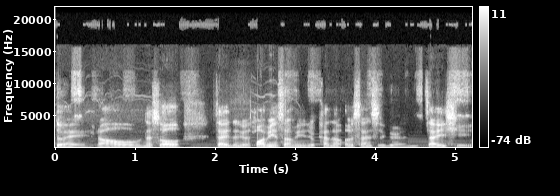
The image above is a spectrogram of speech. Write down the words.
对，然后那时候在那个画面上面就看到二三十个人在一起。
